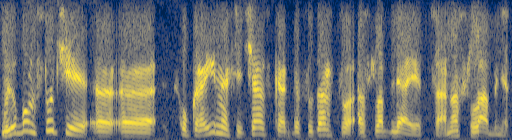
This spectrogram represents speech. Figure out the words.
В любом случае, э, э, Украина сейчас как государство ослабляется, она слабнет.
